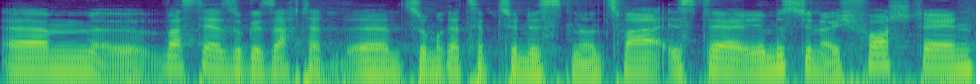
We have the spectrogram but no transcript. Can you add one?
ähm, was der so gesagt hat äh, zum Rezeptionisten. Und zwar ist der, ihr müsst ihn euch vorstellen,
